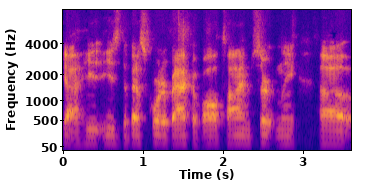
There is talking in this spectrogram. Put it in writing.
yeah, he, he's the best quarterback of all time, certainly uh,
